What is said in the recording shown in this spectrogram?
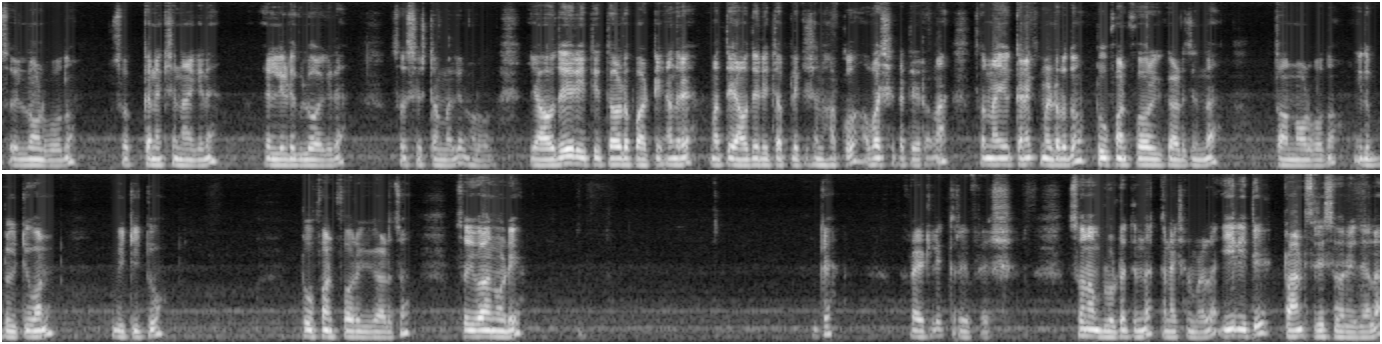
so ಇಲ್ಲಿ ನೋಡ್ಬೋದು. ಸೊ ಕನೆಕ್ಷನ್ ಆಗಿದೆ. ಎಲ್ ಇ ಡಿ ಗ್ಲೋ ಆಗಿದೆ ಸೊ ಸಿಸ್ಟಮಲ್ಲಿ ನೋಡ್ಬೋದು. ಯಾವುದೇ ರೀತಿ ತರ್ಡ್ ಪಾರ್ಟಿ ಅಂದರೆ ಮತ್ತೆ ಯಾವುದೇ ರೀತಿ ಅಪ್ಲಿಕೇಶನ್ ಹಾಕೋ ಅವಶ್ಯಕತೆ ಇರೋಲ್ಲ. ಸೊ ನಾ ಈಗ ಕನೆಕ್ಟ್ ಮಾಡಿರೋದು ಟೂ ಪಾಯಿಂಟ್ ಫೋರ್ ಗಿಗಾರ್ಡ್ಸಿಂದ ತಾವು ನೋಡ್ಬೋದು. ಇದು B T one B T two two point four gigahertz so ಇವಾಗ ನೋಡಿ. Okay right click refresh so ನಾವು ಬ್ಲೂಟೂತಿಂದ ಕನೆಕ್ಷನ್ ಮಾಡಲ್ಲ. ಈ ರೀತಿ ಟ್ರಾನ್ಸ್ ರಿಸೀವರ್ ಇದೆಯಲ್ಲ,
